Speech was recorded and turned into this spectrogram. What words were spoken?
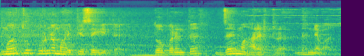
महत्त्वपूर्ण माहितीसहित. तोपर्यंत जय महाराष्ट्र. धन्यवाद.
